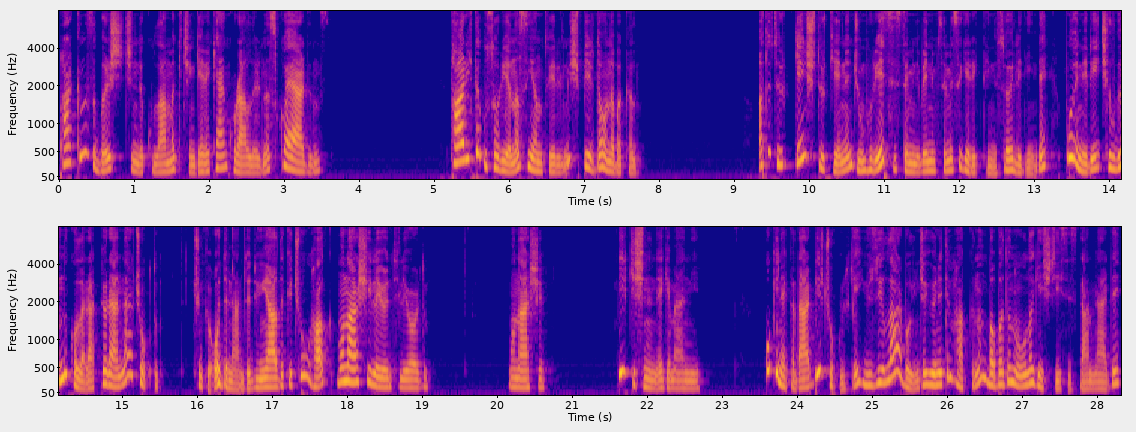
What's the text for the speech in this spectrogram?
Parkınızı barış içinde kullanmak için gereken kuralları nasıl koyardınız? Tarihte bu soruya nasıl yanıt verilmiş bir de ona bakalım. Atatürk genç Türkiye'nin cumhuriyet sistemini benimsemesi gerektiğini söylediğinde bu öneriyi çılgınlık olarak görenler çoktu. Çünkü o dönemde dünyadaki çoğu halk monarşiyle yönetiliyordu. Monarşi bir kişinin egemenliği. O güne kadar birçok ülke yüzyıllar boyunca yönetim hakkının babadan oğula geçtiği sistemlerde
